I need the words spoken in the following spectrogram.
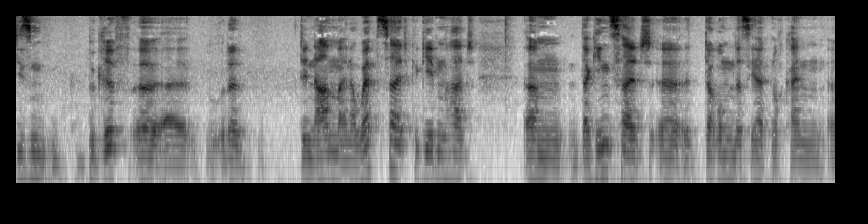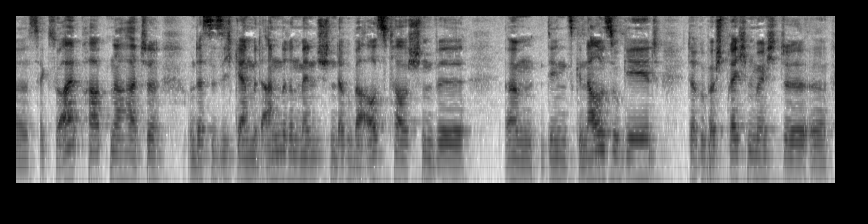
diesen Begriff äh, oder den Namen einer Website gegeben hat. Ähm, da ging es halt äh, darum, dass sie halt noch keinen äh, Sexualpartner hatte und dass sie sich gern mit anderen Menschen darüber austauschen will, ähm, denen es genauso geht, darüber sprechen möchte, äh,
